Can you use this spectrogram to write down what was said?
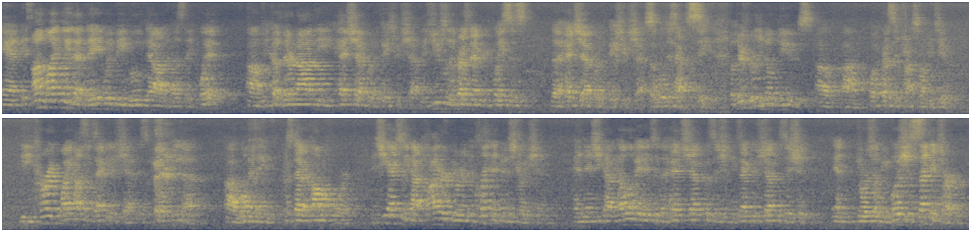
And it's unlikely that they would be moved out unless they quit, um, because they're not the head chef or the pastry chef. It's usually the president replaces the head chef or the pastry chef, so we'll just have to see. But there's really no news of um, what President Trump's going to do. The current White House executive chef is a Filipina uh, woman named Cristeta Comerford, and she actually got hired during the Clinton administration, and then she got elevated to the head chef position, executive chef position, in George W. Bush's second term,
